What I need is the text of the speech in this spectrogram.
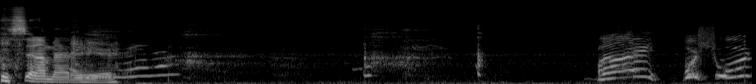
he said I'm out of here. Bye, Bushwood.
